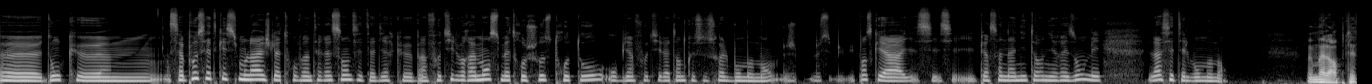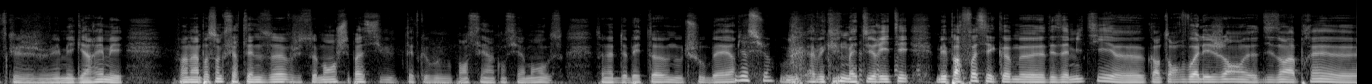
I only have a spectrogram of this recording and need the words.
Euh, donc ça pose cette question-là, je la trouve intéressante, c'est-à-dire que ben, faut-il vraiment se mettre aux choses trop tôt ou bien faut-il attendre que ce soit le bon moment? Je, pense qu'il y a personne n'a ni tort ni raison, mais là c'était le bon moment. Mais alors peut-être que je vais m'égarer, mais enfin, on a l'impression que certaines œuvres, justement, je sais pas si peut-être que vous pensez inconsciemment aux sonates de Beethoven ou de Schubert, Bien sûr. avec une maturité, mais parfois c'est comme euh, des amitiés. euh, quand on revoit les gens euh, dix ans après,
